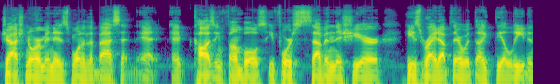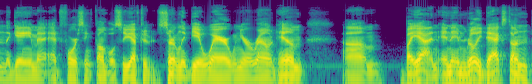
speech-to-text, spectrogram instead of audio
Josh Norman is one of the best at, at, at causing fumbles. He forced seven this year. He's right up there with like the elite in the game at, at forcing fumbles. So you have to certainly be aware when you're around him. Um, but yeah, and, and, and really Dak's done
